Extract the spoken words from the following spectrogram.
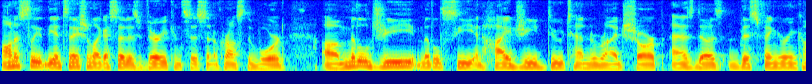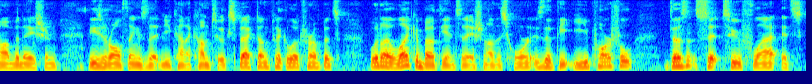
Honestly, the intonation, like I said, is very consistent across the board. Uh, middle G, middle C, and high G do tend to ride sharp, as does this fingering combination. These are all things that you kind of come to expect on piccolo trumpets. What I like about the intonation on this horn is that the E partial doesn't sit too flat. It's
